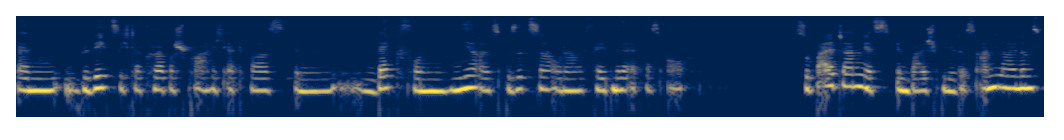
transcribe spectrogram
ähm, bewegt sich da körpersprachlich etwas in, weg von mir als Besitzer oder fällt mir da etwas auf. Sobald dann, jetzt im Beispiel des Anleinens,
